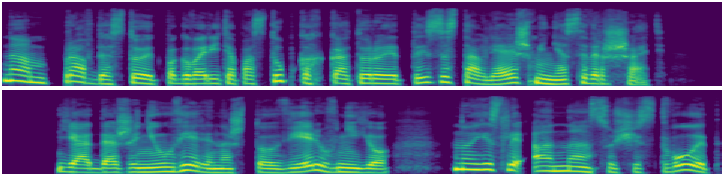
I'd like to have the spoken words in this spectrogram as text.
Нам, правда, стоит поговорить о поступках, которые ты заставляешь меня совершать. Я даже не уверена, что верю в нее, но если она существует,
